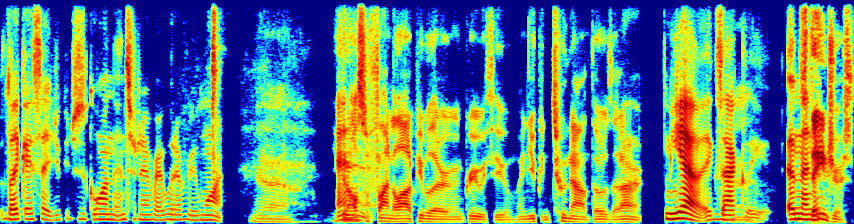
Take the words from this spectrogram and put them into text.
like I said, you could just go on the internet and write whatever you want. yeah you can also find a lot of people that are going to agree with you and you can tune out those that aren't Yeah, exactly. And it's then dangerous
